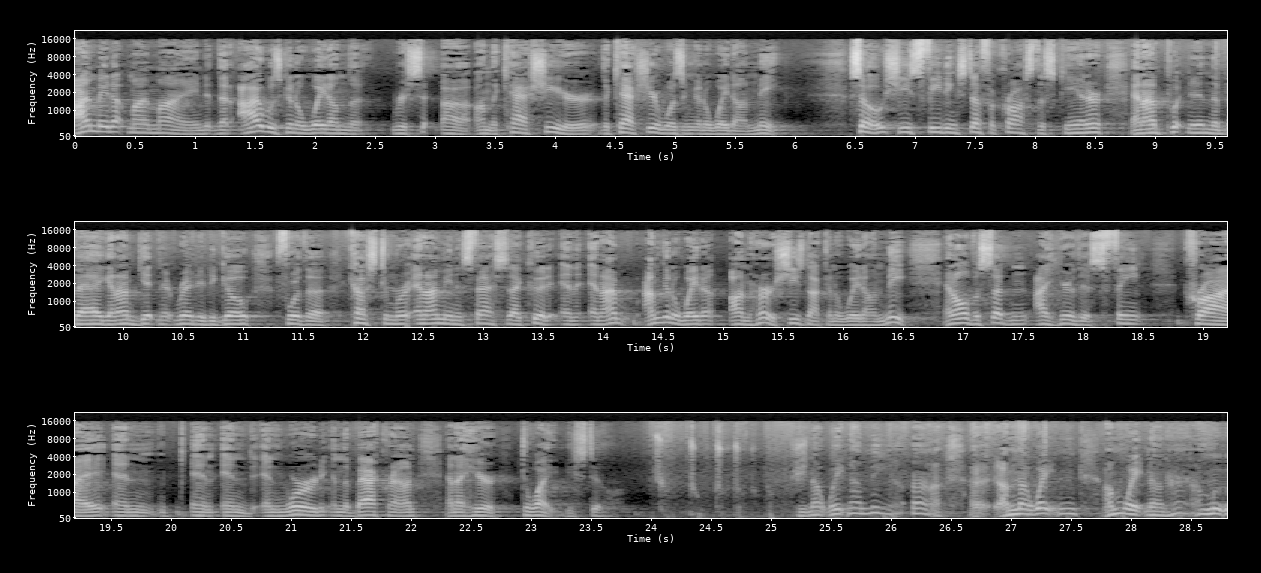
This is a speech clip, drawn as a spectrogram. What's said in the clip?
I made up my mind that I was going to wait on the uh, on the cashier. The cashier wasn't going to wait on me. So she's feeding stuff across the scanner, and I'm putting it in the bag, and I'm getting it ready to go for the customer. And I mean, as fast as I could. And, and I'm, I'm going to wait on her. She's not going to wait on me. And all of a sudden, I hear this faint cry and, and, and, and word in the background, and I hear, Dwight, be still. She's not waiting on me. Uh-uh. I'm not waiting. I'm waiting on her. I'm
